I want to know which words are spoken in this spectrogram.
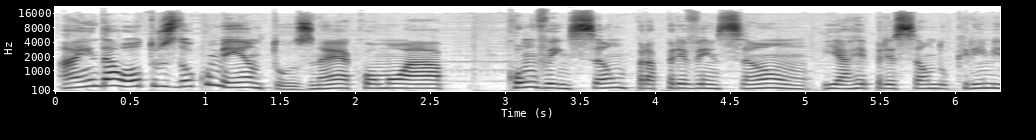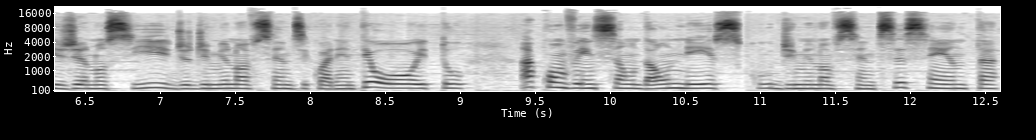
Ainda há outros documentos, né, como a Convenção para a Prevenção e a Repressão do Crime e Genocídio de 1948, a Convenção da Unesco de 1960,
